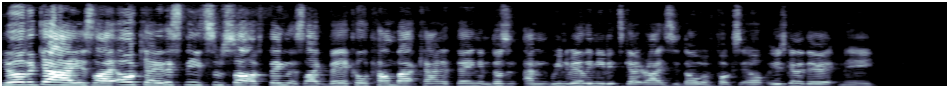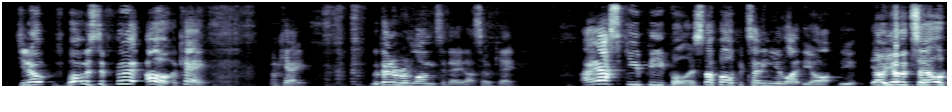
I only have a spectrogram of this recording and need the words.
You're the guy who's like, okay, this needs some sort of thing that's like vehicle combat kind of thing and doesn't and we really need it to get it right so no one fucks it up. Who's gonna do it? Me. Do you know what was the first oh, okay. Okay. We're gonna run long today, that's okay. I ask you people, and stop all pretending you like the, the oh, you're the turtle.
